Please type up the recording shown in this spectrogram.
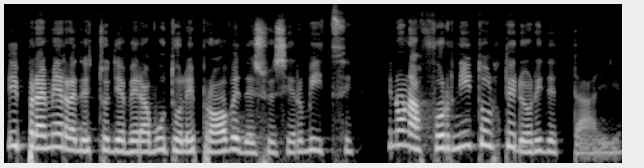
Il premier ha detto di aver avuto le prove dai suoi servizi e non ha fornito ulteriori dettagli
